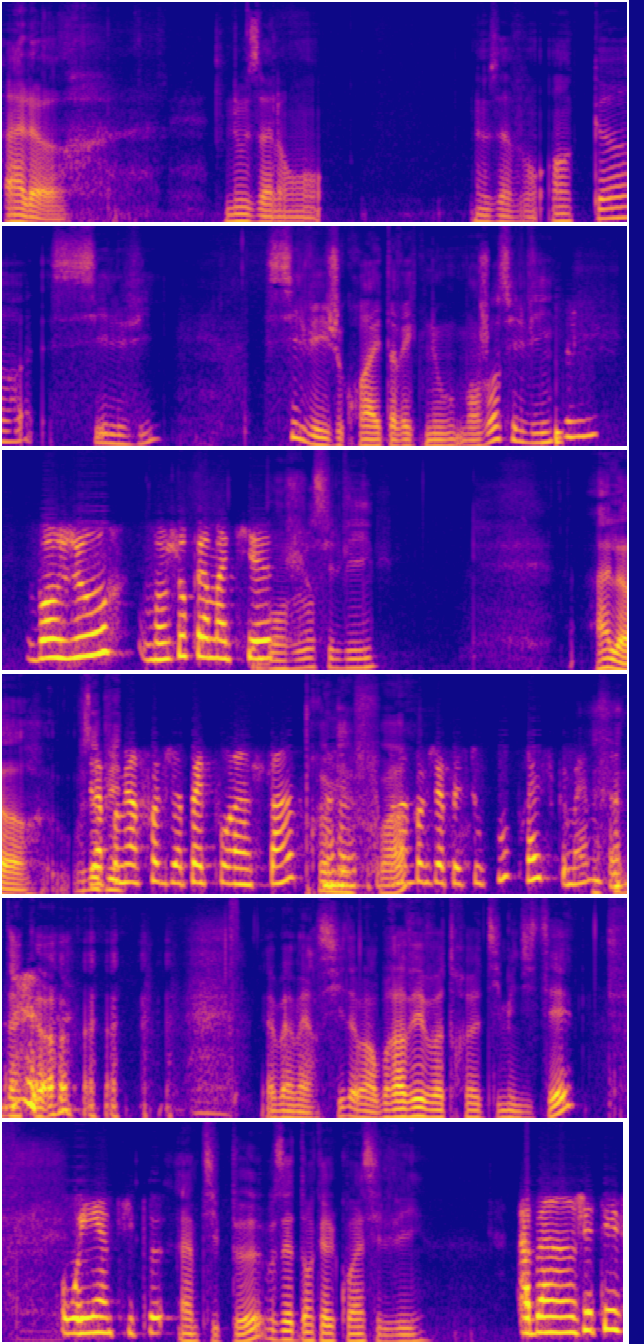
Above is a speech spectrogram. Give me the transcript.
Alors, nous allons. Nous avons encore Sylvie. Sylvie, je crois, est avec nous. Bonjour Sylvie. Bonjour. Bonjour Père Mathieu. Bonjour Sylvie. Alors, vous C'est la première fois que j'appelle pour l'instant. Première fois. la première fois que j'appelle tout court, presque même. D'accord. eh ben merci d'avoir bravé votre timidité. Oui, un petit peu. Un petit peu. Vous êtes dans quel coin, Sylvie? Ah ben, j'étais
